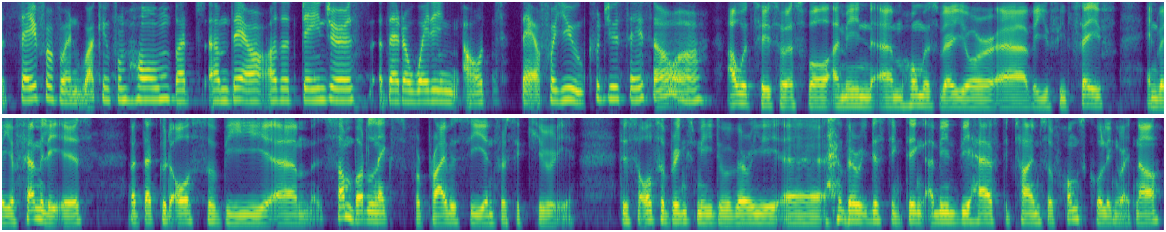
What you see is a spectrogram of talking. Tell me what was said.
safer when working from home, but um, there are other dangers that are waiting out there for you. Could you say so? Or? I would say so as well. I mean, um, home is where you're, uh, where you feel safe and where your family is but that could also be um, some bottlenecks for privacy and for security. This also brings me to a very, uh, very distinct thing. I mean, we have the times of homeschooling right now,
